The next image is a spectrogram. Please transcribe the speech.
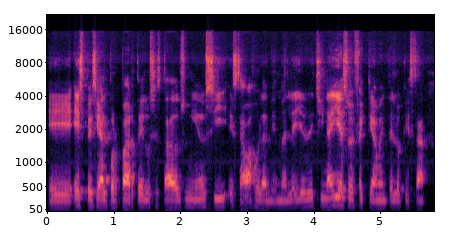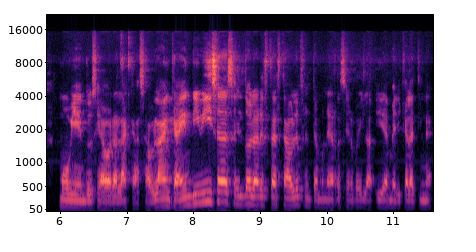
eh, especial por parte de los Estados Unidos si está bajo las mismas leyes de China y eso efectivamente es lo que está moviéndose ahora la Casa Blanca. En divisas, el dólar está estable frente a moneda reserva y, y de América Latina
